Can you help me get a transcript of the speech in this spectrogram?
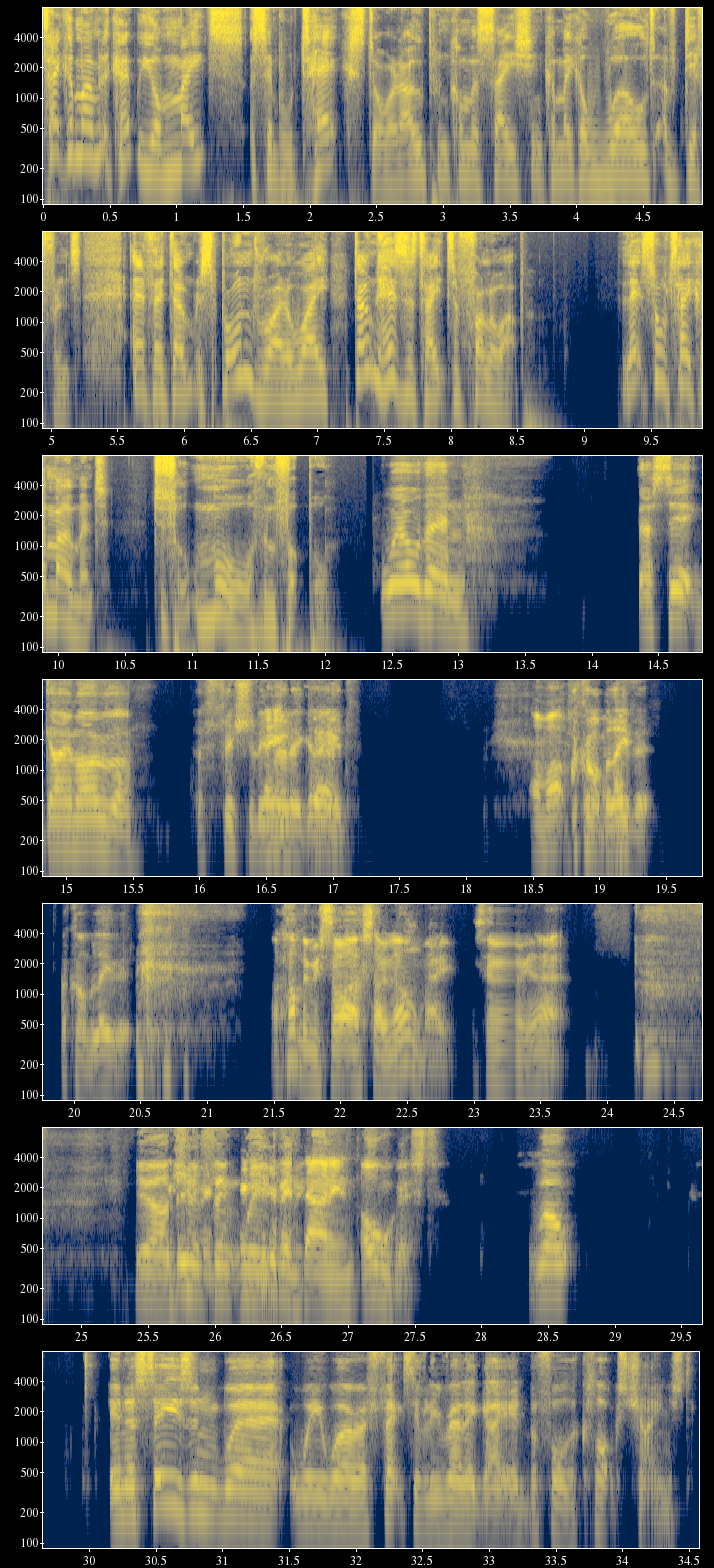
Take a moment to connect with your mates. A simple text or an open conversation can make a world of difference. And if they don't respond right away, don't hesitate to follow up. Let's all take a moment to talk more than football. Well, then, that's it. Game over. Officially Hey, relegated. I'm up. I can't it, believe man. it. I can't believe it. I can't believe we started so long, mate. Tell me that. yeah, I We didn't think been, we we. should have been down in August. Well, in a season where we were effectively relegated before the clocks changed,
